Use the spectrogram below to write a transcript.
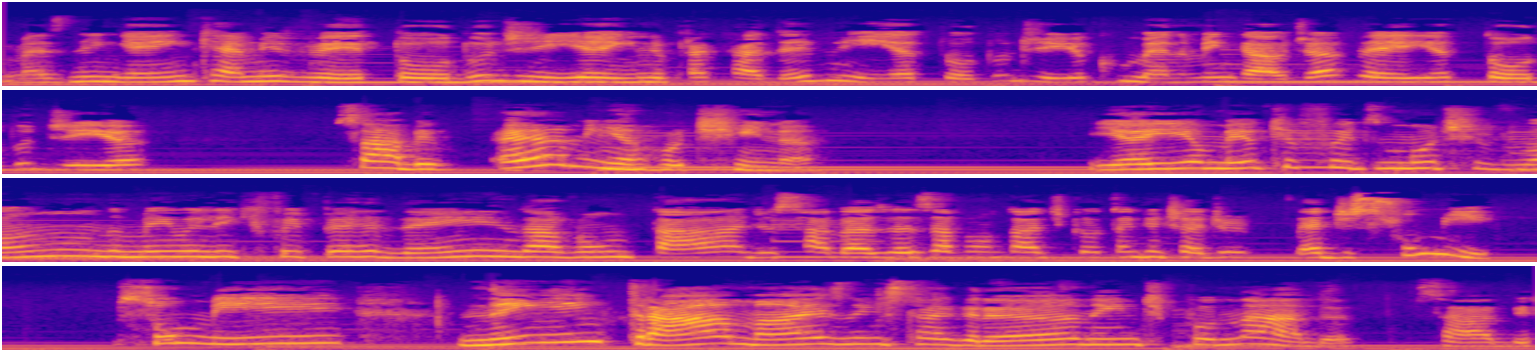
mas ninguém quer me ver todo dia indo pra academia, todo dia comendo mingau de aveia, todo dia. Sabe, é a minha rotina. E aí eu meio que fui desmotivando, meio ali que fui perdendo a vontade, sabe? Às vezes a vontade que eu tenho é de, é de sumir. Sumir, nem entrar mais no Instagram, nem tipo nada, sabe?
